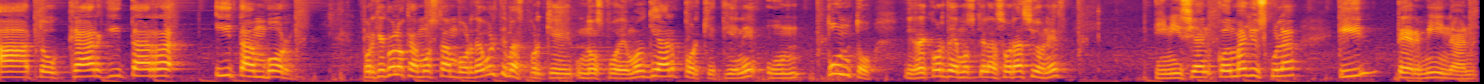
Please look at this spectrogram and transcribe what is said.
A tocar guitarra y tambor. ¿Por qué colocamos tambor de últimas? Porque nos podemos guiar porque tiene un punto. Y recordemos que las oraciones inician con mayúscula y terminan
